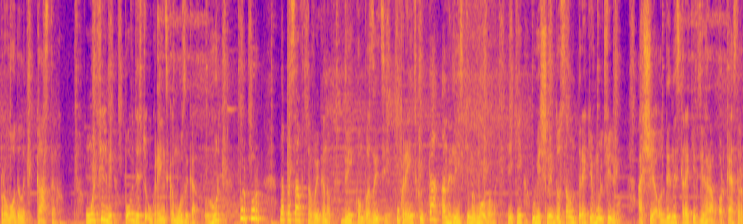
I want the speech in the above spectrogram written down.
проводили кастинг. У мультфільмі повністю українська музика. Гурт Пурпур написав та виконав дві композиції українською та англійськими мовами, які увійшли до саундтреків мультфільму. А ще один із треків зіграв оркестр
